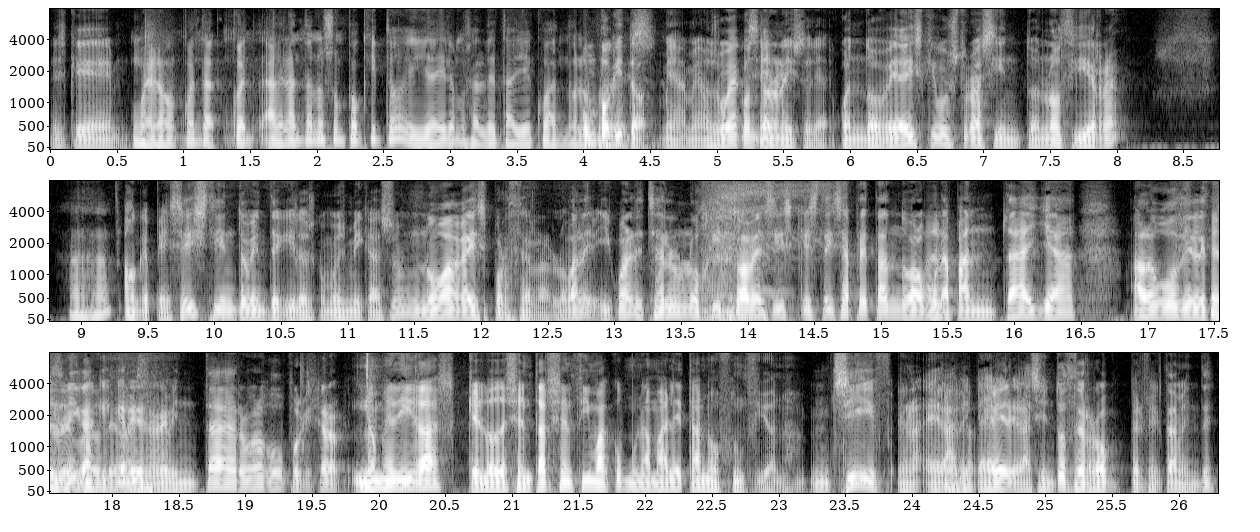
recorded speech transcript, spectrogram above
Es que... Bueno, cuenta, cuen- adelántanos un poquito y ya iremos al detalle cuando lo Un poquito. Mira, mira, os voy a contar Sí. una historia. Cuando veáis que vuestro asiento no cierra, Ajá. aunque peséis 120 kilos, como es mi caso, no hagáis por cerrarlo, ¿vale? Igual echarle un ojito a ver si es que estáis apretando alguna Vale. pantalla, algo de electrónica que queréis vas. reventar o algo, porque claro, No me digas que lo de sentarse encima como una maleta no funciona. mm, sí, el, el- Claro. a ver, el asiento cerró perfectamente.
